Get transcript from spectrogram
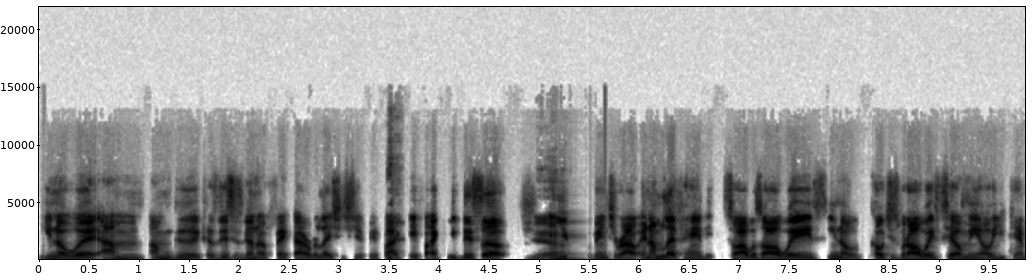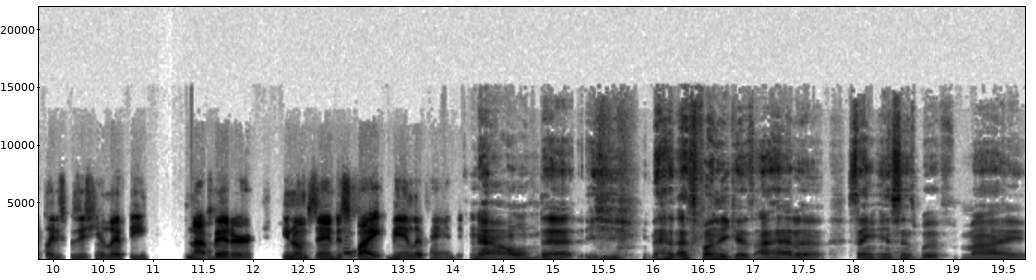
you know what, I'm I'm good because this is gonna affect our relationship. If I if I keep this up yeah. and you venture out and I'm left-handed. So I was always, you know, coaches would always tell me, Oh, you can't play this position, you're lefty, not better, you know what I'm saying, despite being left-handed. now that, that that's funny because I had a same instance with my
